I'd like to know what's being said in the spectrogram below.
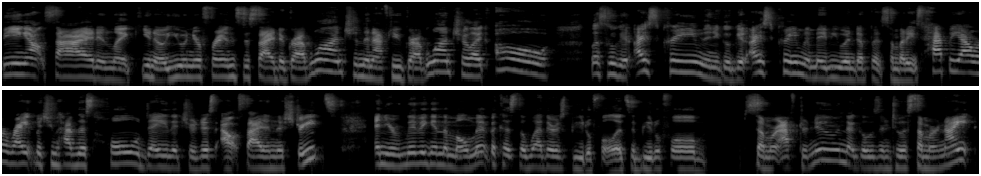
being outside and like, you know, you and your friends decide to grab lunch. And then after you grab lunch, you're like, oh, let's go get ice cream. And then you go get ice cream and maybe you end up at somebody's happy hour, right? But you have this whole day that you're just outside in the streets and you're living in the moment because the weather is beautiful. It's a beautiful summer afternoon that goes into a summer night.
